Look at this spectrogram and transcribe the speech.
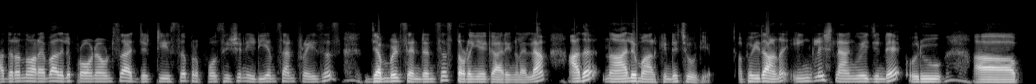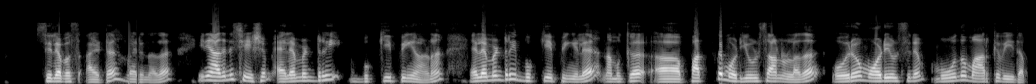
അതർ എന്ന് പറയുമ്പോൾ അതിൽ pronouns adjectives preposition idioms and phrases jumble sentences തുടങ്ങിയ കാര്യങ്ങളെല്ലാം. അത് നാല് മാർക്കിന്റെ ചോദ്യം. അപ്പോൾ ഇതാണ് ഇംഗ്ലീഷ് ലാംഗ്വേജിന്റെ ഒരു സിലബസ് ആയിട്ട് വരുന്നത്. ഇനി അതിനുശേഷം എലമെന്ററി ബുക്ക് കീപ്പിംഗ് ആണ്. എലമെന്ററി ബുക്ക് കീപ്പിംഗിൽ നമുക്ക് പത്ത് മൊഡ്യൂൾസ് ആണുള്ളത്. ഓരോ മൊഡ്യൂൾസിനും മൂന്ന് മാർക്ക് വീതം.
